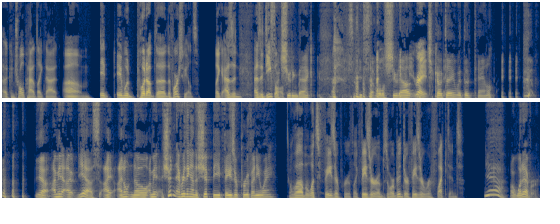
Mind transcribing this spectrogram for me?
a, a control pad like that um it it would put up the the force fields like as a as a default it's shooting back. so we just have a little shootout, Right. Chakotay with the panel. yeah, I mean, I, yes, I, I don't know. I mean, shouldn't everything on the ship be phaser proof anyway? Well but what's phaser proof like phaser absorbent or phaser reflectant Yeah, or whatever.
